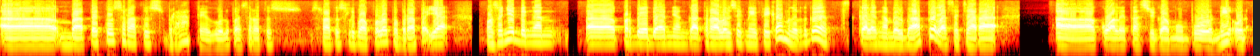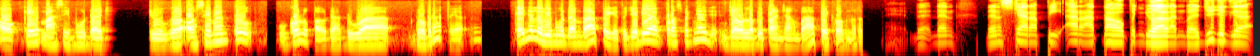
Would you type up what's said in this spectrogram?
Eh Mbappe tuh 100 berapa ya? Gue lupa 100 150 atau berapa? Ya maksudnya dengan eh, perbedaan yang gak terlalu signifikan menurut gue kalian ngambil Mbappe lah secara eh, kualitas juga mumpuni un- oke masih muda juga. Osimhen tuh gue lupa udah dua dua berapa ya kayaknya lebih muda Mbappe gitu. Jadi ya prospeknya jauh lebih panjang Mbappe kalau menurut. Da- dan dan secara PR atau penjualan baju juga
